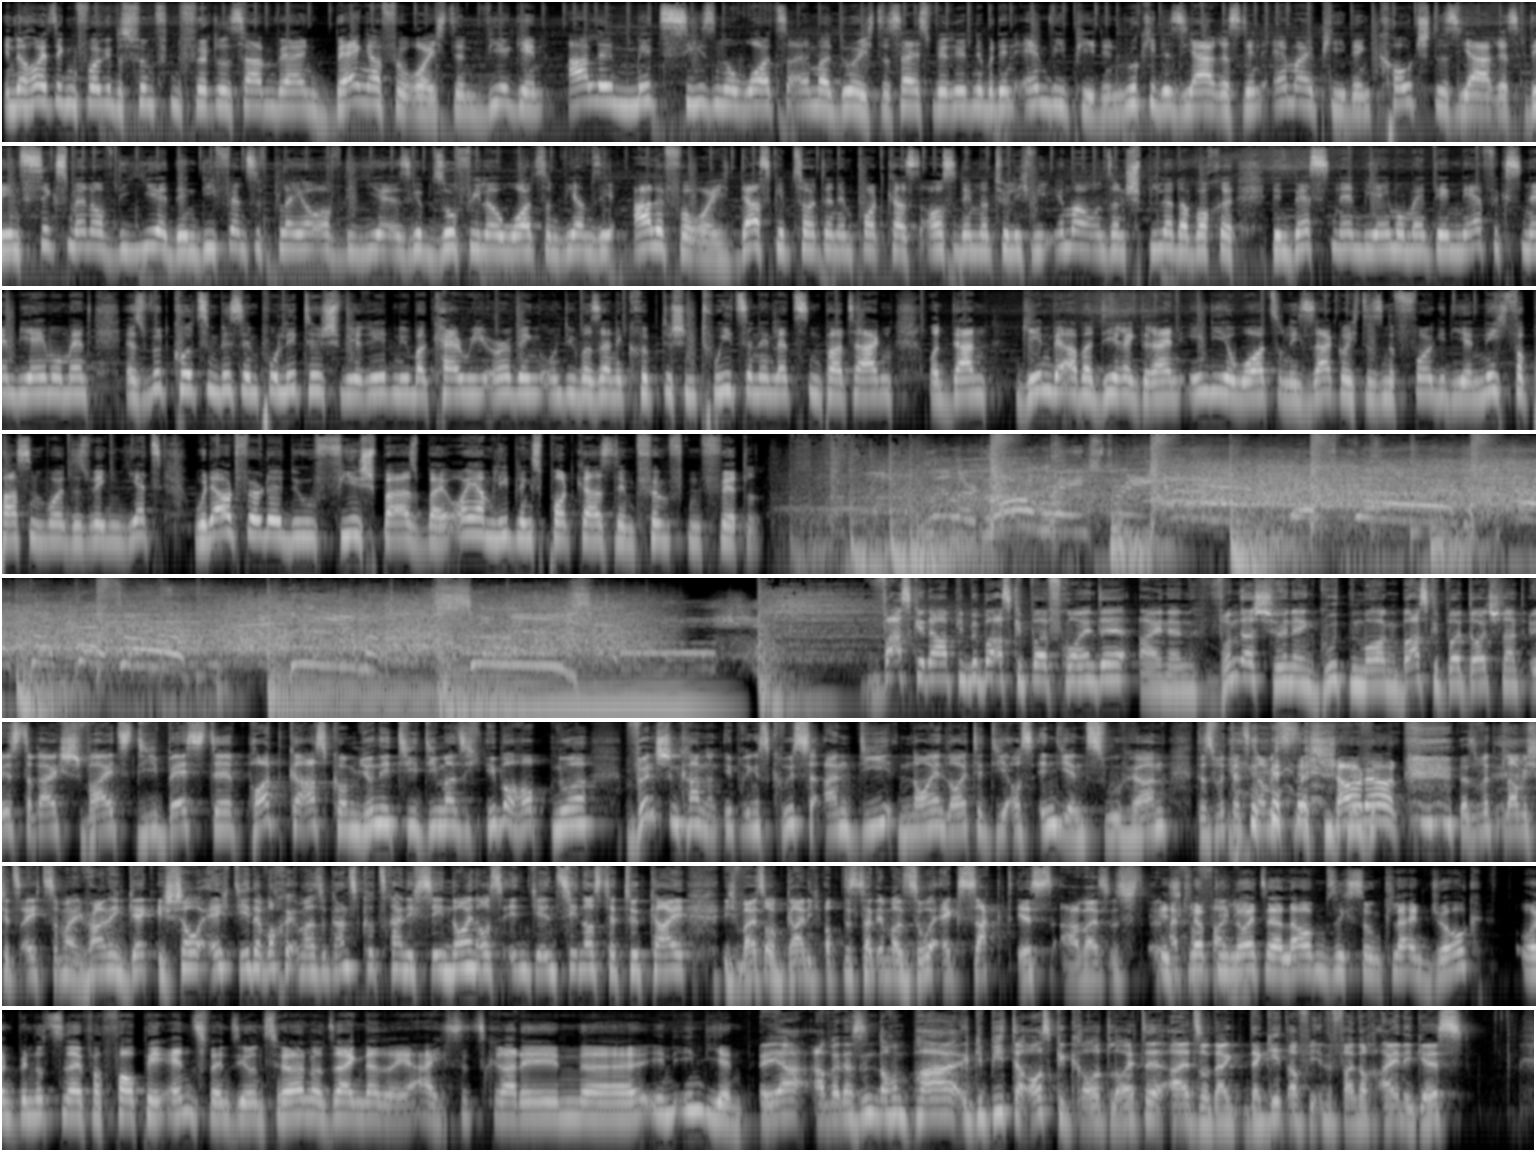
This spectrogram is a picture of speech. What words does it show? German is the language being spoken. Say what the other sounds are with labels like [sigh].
In der heutigen Folge des fünften Viertels haben wir einen Banger für euch, denn wir gehen alle Mid-Season Awards einmal durch. Das heißt, wir reden über den MVP, den Rookie des Jahres, den MIP, den Coach des Jahres, den Six Man of the Year, den Defensive Player of the Year. Es gibt so viele Awards und wir haben sie alle für euch. Das gibt's heute in dem Podcast. Außerdem natürlich wie immer unseren Spieler der Woche, den besten NBA-Moment, den nervigsten NBA-Moment. Es wird kurz ein bisschen politisch. Wir reden über Kyrie Irving und über seine kryptischen Tweets in den letzten paar Tagen. Und dann gehen wir aber direkt rein in die Awards und ich sage euch, das ist eine Folge, die ihr nicht verpassen wollt. Deswegen jetzt, without further ado, viel Spaß bei eurem Lieblingspodcast im fünften Viertel. Was geht ab, liebe Basketballfreunde? Einen wunderschönen guten Morgen. Basketball Deutschland, Österreich, Schweiz, die beste Podcast-Community, die man sich überhaupt nur wünschen kann. Und übrigens Grüße an die neuen Leute, die aus Indien zuhören. Das wird jetzt, glaube ich, [laughs] [laughs] Shoutout. Das wird, glaube ich, jetzt echt so mein Running Gag. Ich schaue echt jede Woche immer so ganz kurz rein. Ich sehe neun aus Indien, zehn aus der Türkei. Ich weiß auch gar nicht, ob das dann immer so exakt ist, aber es ist. Ich glaube, die Leute erlauben sich so einen kleinen Joke und benutzen einfach VPNs, wenn sie uns hören und sagen dann, ja, ich sitze gerade in, äh, in Indien. Ja, aber da sind noch ein paar Gebiete ausgegraut, Leute. Also, da, da geht auf jeden Fall noch einiges.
